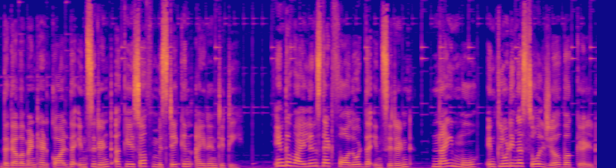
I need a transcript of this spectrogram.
The government had called the incident a case of mistaken identity. In the violence that followed the incident, nine more, including a soldier, were killed.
